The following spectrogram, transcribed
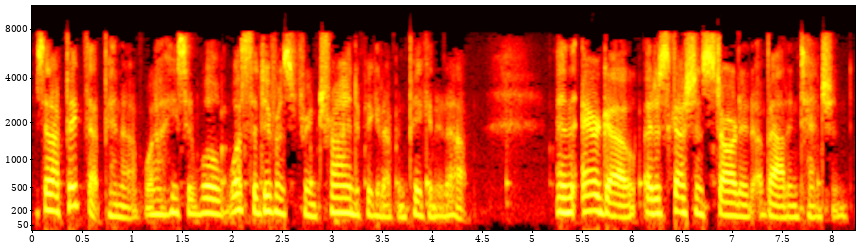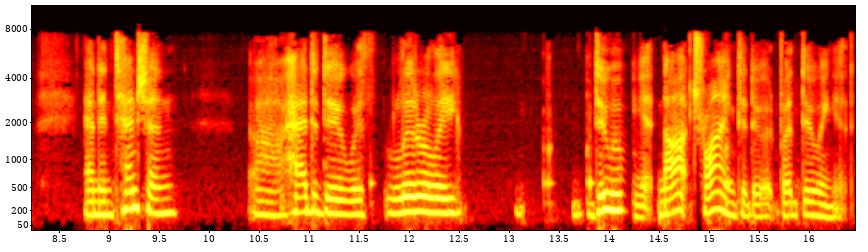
He said, I picked that pen up. Well, he said, well, what's the difference between trying to pick it up and picking it up? And ergo, a discussion started about intention. And intention uh, had to do with literally doing it, not trying to do it, but doing it.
